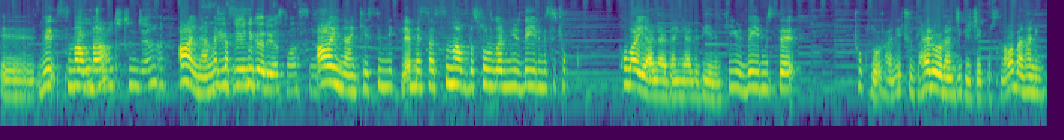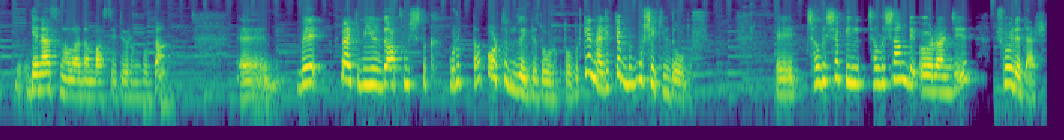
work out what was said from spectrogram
Ee, ve Bir sınavda ucunu tutunca aynen mesela büyüklüğünü görüyorsun aslında. aynen kesinlikle mesela sınavda soruların %20'si çok kolay yerlerden geldi diyelim ki. %20'si de çok zor hani çünkü her öğrenci girecek bu sınava. Ben hani genel sınavlardan bahsediyorum burada. Ee, ve belki bir %60'lık grupta orta düzeyde zorlukta olur. Genellikle bu, bu şekilde olur. Ee, çalışabil, çalışan bir öğrenci şöyle der.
